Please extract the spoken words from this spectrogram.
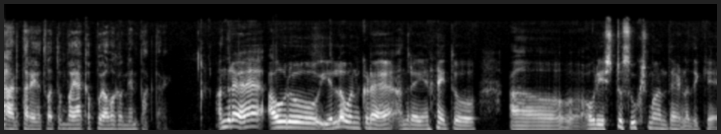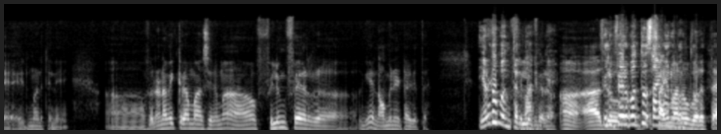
ಕಾಡ್ತಾರೆ ಅಥವಾ ತುಂಬ ಯಾಕಪ್ಪು ಯಾವಾಗ ನೆನಪಾಗ್ತಾರೆ? ಅಂದರೆ ಅವರು ಎಲ್ಲೋ ಒಂದು ಕಡೆ, ಅಂದರೆ ಏನಾಯಿತು ಅವರು ಎಷ್ಟು ಸೂಕ್ಷ್ಮ ಅಂತ ಹೇಳೋದಕ್ಕೆ ಇದು ಮಾಡ್ತೀನಿ. ರಣವಿಕ್ರಮ ಸಿನಿಮಾ ಫಿಲ್ಮ್ ಫೇರ್ಗೆ ನಾಮಿನೇಟ್ ಆಗುತ್ತೆ. ಎರಡು ಬಂತಲ್ಲ ಫಿಲ್ಮ್ಫೇರ್ ಬಂತು ಸೈಮಾನು ಬರುತ್ತೆ.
